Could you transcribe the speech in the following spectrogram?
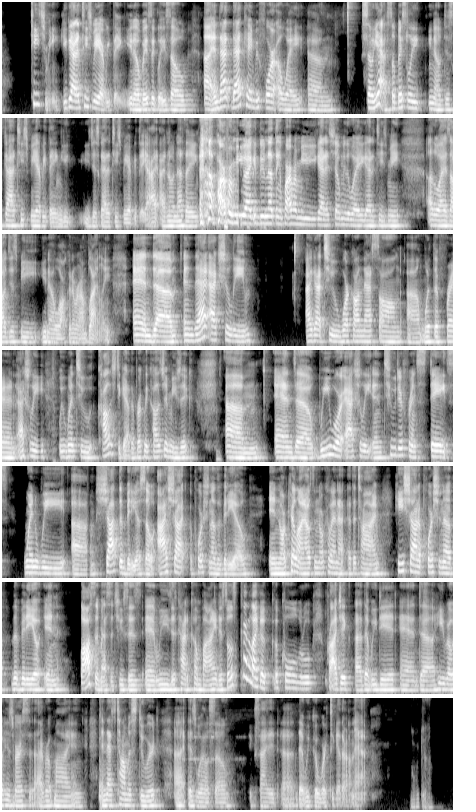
teach me. You got to teach me everything, you know, basically. So, uh, and that that came before away. Um, so yeah, so basically, you know, just God teach me everything. You you just got to teach me everything. I I know nothing apart from you. I can do nothing apart from you. You got to show me the way. You got to teach me. Otherwise, I'll just be, you know, walking around blindly. And um, and that actually I got to work on that song um, with a friend. Actually, we went to college together, Berklee College of Music. Um, and uh, we were actually in two different states when we um, shot the video. So I shot a portion of the video in North Carolina. I was in North Carolina at the time. He shot a portion of the video in Boston, Massachusetts, and we just kind of combined it. So it's kind of like a, a cool little project uh, that we did. And uh, he wrote his verse, I wrote mine, and and that's Thomas Stewart uh, as well. So excited uh, that we could work together on that. Okay,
